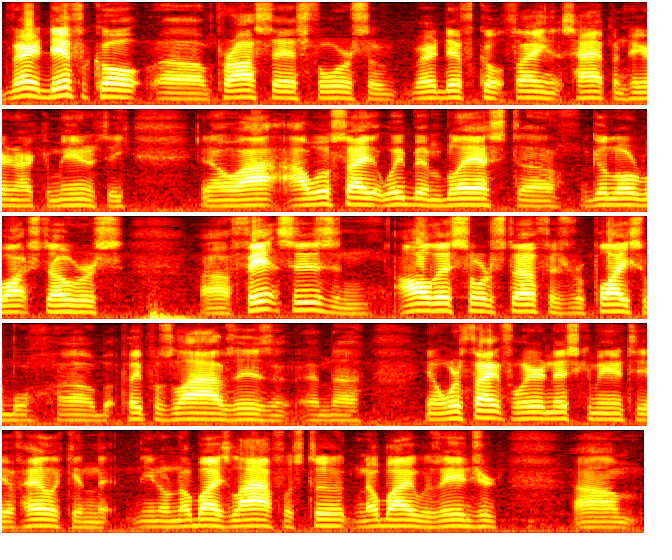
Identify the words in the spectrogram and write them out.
very difficult uh, process for us, a very difficult thing that's happened here in our community. You know, I, I will say that we've been blessed. Uh, the good Lord watched over us. Uh, fences and all this sort of stuff is replaceable, uh, but people's lives isn't. And uh, you know, we're thankful here in this community of Helicon that you know nobody's life was took, nobody was injured. Um,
